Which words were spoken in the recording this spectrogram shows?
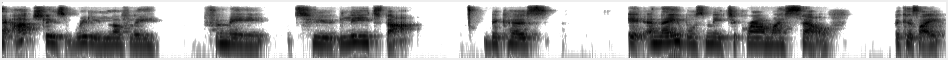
it actually is really lovely for me to lead that because it enables me to ground myself because I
